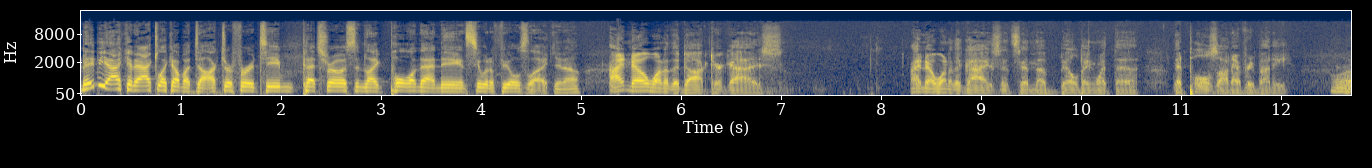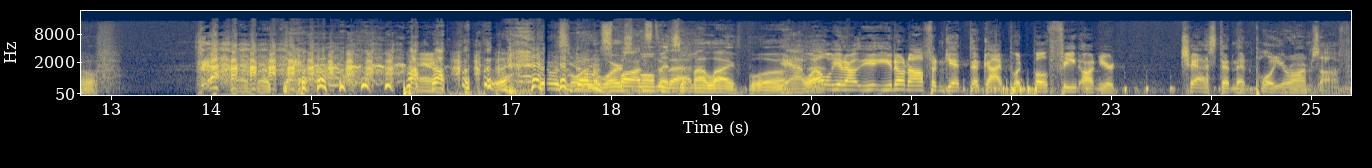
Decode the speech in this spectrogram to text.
maybe I could act like I'm a doctor for a team, Petros, and like pull on that knee and see what it feels like. You know? I know one of the doctor guys. I know one of the guys that's in the building with the that pulls on everybody. Hey, There was One of the worst moments that. of my life, boy. Yeah, well, you know, you, you don't often get the guy put both feet on your chest and then pull your arms off.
